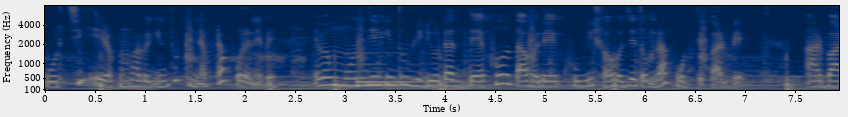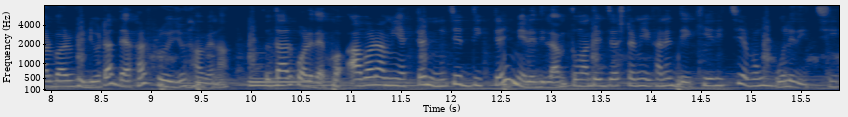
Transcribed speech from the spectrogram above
করছি। এরকমভাবে কিন্তু পিন আপটা করে নেবে। এবং মন দিয়ে কিন্তু ভিডিওটা দেখো, তাহলে খুবই সহজে তোমরা পড়তে পারবে। আর বারবার ভিডিওটা দেখার প্রয়োজন হবে না। তো তারপরে দেখো, আবার আমি একটা নিচের দিকটাই মেরে দিলাম। তোমাদের জাস্ট আমি এখানে দেখিয়ে দিচ্ছি এবং বলে দিচ্ছি।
